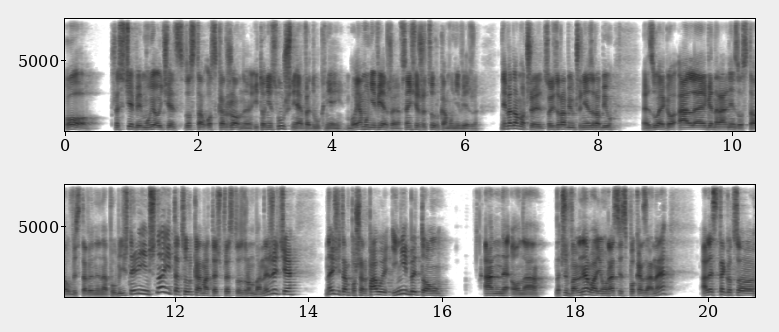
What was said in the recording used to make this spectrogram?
o, przez ciebie mój ojciec został oskarżony i to niesłusznie według niej, bo ja mu nie wierzę, w sensie, że córka mu nie wierzy. Nie wiadomo, czy coś zrobił, czy nie zrobił złego, ale generalnie został wystawiony na publiczny lincz, no i ta córka ma też przez to zrąbane życie. No i się tam poszarpały i niby tą Annę ona, znaczy walnęła ją raz jest pokazane, ale z tego co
